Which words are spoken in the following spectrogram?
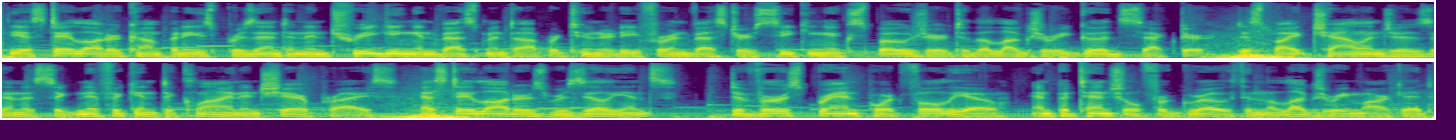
The Estee Lauder Companies present an intriguing investment opportunity for investors seeking exposure to the luxury goods sector. Despite challenges and a significant decline in share price, Estee Lauder's resilience diverse brand portfolio, and potential for growth in the luxury market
